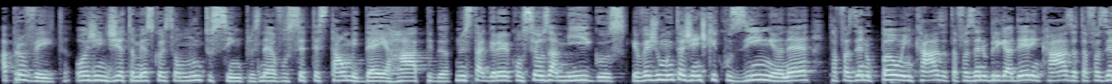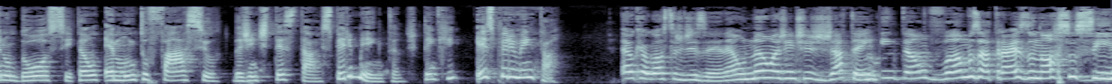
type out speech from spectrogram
aproveita. Hoje em dia também as coisas são muito simples, né? Você testar uma ideia rápida no Instagram com seus amigos. Eu vejo muita gente que cozinha, né? Tá fazendo pão em casa, tá fazendo brigadeiro em casa, tá fazendo um doce. Então é muito fácil da gente testar. Experimenta. Tem que experimentar. É o que eu gosto de dizer, né? O não a gente já tem, então vamos atrás do nosso sim.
